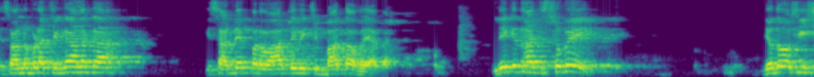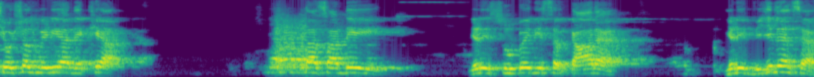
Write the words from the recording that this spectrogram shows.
ਤੇ ਸਾਨੂੰ ਬੜਾ ਚੰਗਾ ਲੱਗਾ ਕਿ ਸਾਡੇ ਪਰਿਵਾਰ ਦੇ ਵਿੱਚ ਵਾਧਾ ਹੋਇਆ ਹੈ ਲੇਕਿਨ ਅੱਜ ਸਵੇਰ ਜਦੋਂ ਅਸੀਂ ਸੋਸ਼ਲ ਮੀਡੀਆ ਦੇਖਿਆ, ਤਾਂ ਸਾਡੀ ਜਿਹੜੀ ਸੂਬੇ ਦੀ ਸਰਕਾਰ ਹੈ, ਜਿਹੜੀ ਵਿਜੀਲੈਂਸ ਹੈ,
